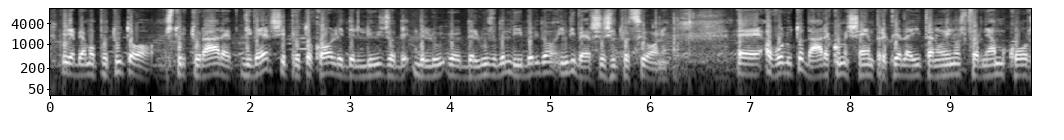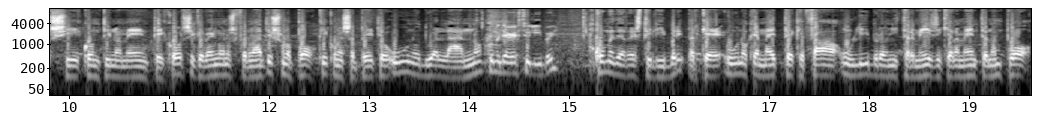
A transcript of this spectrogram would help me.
Quindi abbiamo potuto strutturare diversi protocolli dell'uso, de, dell'uso dell'ibrido in diverse situazioni. Eh, ho voluto dare come sempre qui alla ITA, noi non sforniamo corsi continuamente, i corsi che vengono sfornati sono pochi, come sapete, uno o due all'anno. Come del resto i libri? Come del resto i libri, perché uno che mette, che fa un libro ogni tre mesi chiaramente non può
